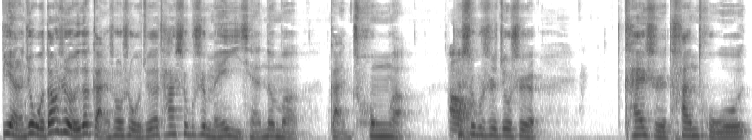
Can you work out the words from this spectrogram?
变了。就我当时有一个感受是，我觉得他是不是没以前那么敢冲了？他是不是就是开始贪图？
